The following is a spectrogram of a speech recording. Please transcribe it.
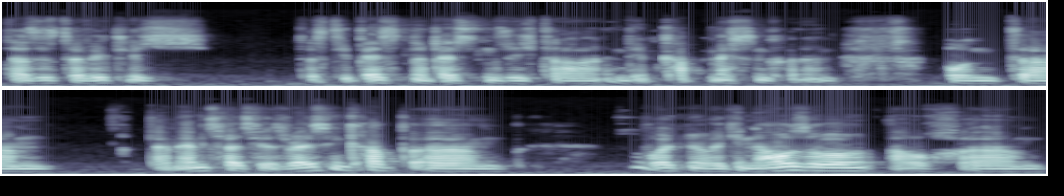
dass es da wirklich, dass die Besten der Besten sich da in dem Cup messen können. Und ähm, beim M2 CS Racing Cup ähm, wollten wir aber genauso auch ähm,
